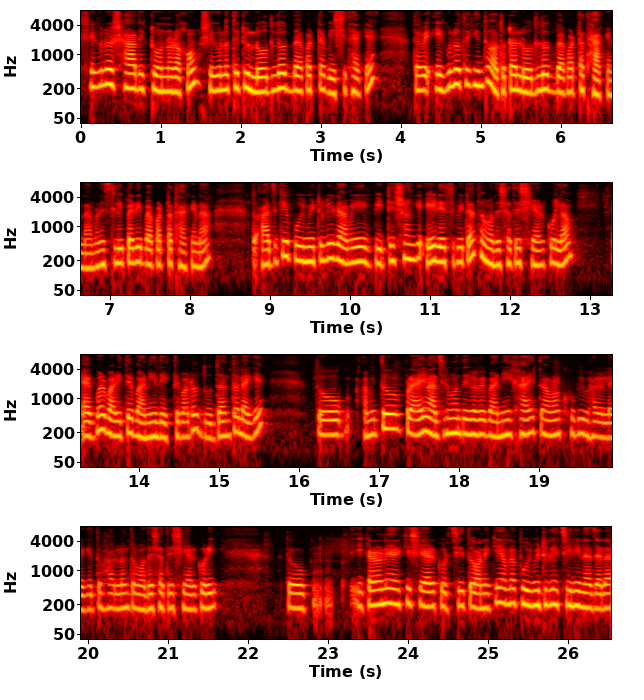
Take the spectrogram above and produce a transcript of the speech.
সেগুলোর স্বাদ একটু অন্যরকম। সেগুলোতে একটু লোদ লোদ ব্যাপারটা বেশি থাকে। তবে এগুলোতে কিন্তু অতটা লোদ লোদ ব্যাপারটা থাকে না মানে স্লিপারি ব্যাপারটা থাকে না। তো আজকে পুঁইমিটুলির আমি বিটের সঙ্গে এই রেসিপিটা তোমাদের সাথে শেয়ার করলাম। একবার বাড়িতে বানিয়ে দেখতে পারো, দুর্দান্ত লাগে। তো আমি তো প্রায় মাঝের মধ্যে এইভাবে বানিয়ে খাই। তো আমার খুবই ভালো লাগে। তো ভাবলাম তোমাদের সাথে শেয়ার করি। তো এই কারণে আর কি শেয়ার করছি। তো অনেকেই আমরা পুঁইমিটুলি চিনি না। যারা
